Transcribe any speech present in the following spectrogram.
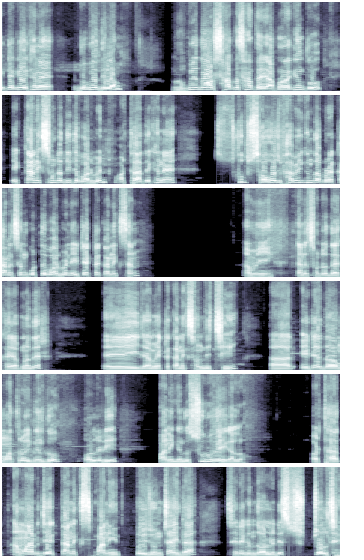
এটাকে এখানে ডুবিয়ে দিলাম। ডুবিয়ে দেওয়ার সাথে সাথে আপনারা কিন্তু এই কানেকশনটা দিতে পারবেন। অর্থাৎ এখানে খুব সহজভাবেই কিন্তু আপনারা কানেকশন করতে পারবেন। এটা একটা কানেকশান আমি কানেকশনটা দেখাই আপনাদের। এই যে আমি একটা কানেকশন দিচ্ছি। আর এটা দেওয়া মাত্রই কিন্তু অলরেডি পানি কিন্তু শুরু হয়ে গেল। অর্থাৎ আমার যে কানেক্স পানির প্রয়োজন, চাহিদা, সেটা কিন্তু অলরেডি চলছে।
